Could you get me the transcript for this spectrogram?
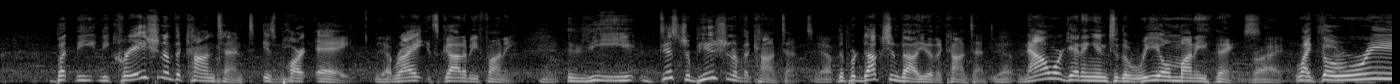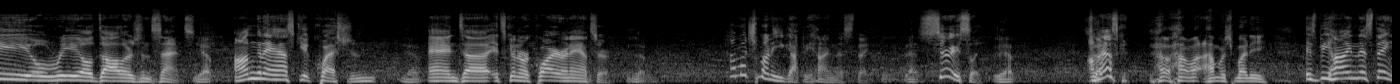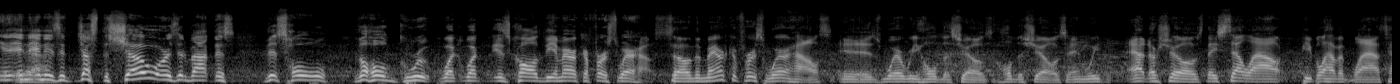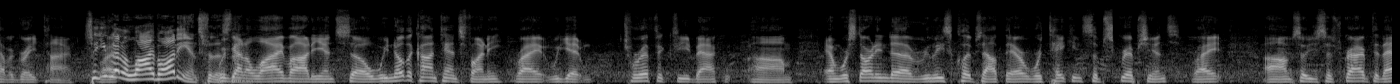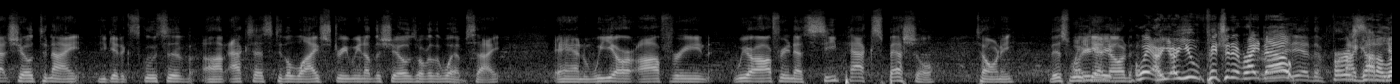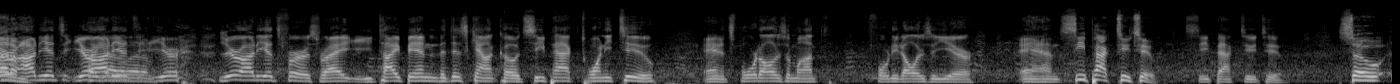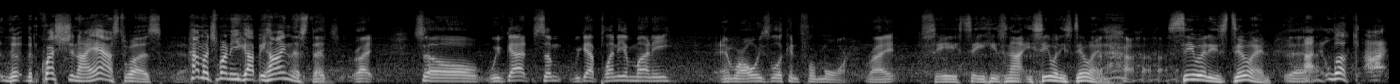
But the, the creation of the content is mm-hmm. part A, yep. right? It's got to be funny. Yep. The distribution of the content, yep. the production value of the content. Now we're getting into the real money things, right? Like exactly. the real, real dollars and cents. Yep. I'm going to ask you a question, and uh, it's going to require an answer. How much money you got behind this thing? Seriously. Yep. I'm asking. How, how, how, much money is behind this thing? And, yeah. and, is it just the show, or is it about this this whole the whole group, what what is called the America First Warehouse? So the America First Warehouse is where we hold the shows, hold the shows, and we at our shows they sell out. People have a blast, have a great time. So you've got a live audience for this. We've thing. got a live audience, so we know the content's funny, right? We get terrific feedback, um, and we're starting to release clips out there. We're taking subscriptions, right? Um, so you subscribe to that show tonight, you get exclusive uh, access to the live streaming of the shows over the website, and we are offering we are offering a CPAC special, Tony. This Are you weekend gonna- on wait, are you, are you pitching it right now? Right, yeah, the first. I gotta your let him. audience. Your I gotta let audience. Your your audience first, right? You type in the discount code CPAC twenty two, and it's four dollars a month, forty dollars a year, and CPAC two two. CPAC two two. So the the question I asked was, how much money you got behind this thing? That's right. So we've got some. We got plenty of money, and we're always looking for more, right? See, see, he's not. You see what he's doing? see what he's doing? Yeah. I, look, I,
